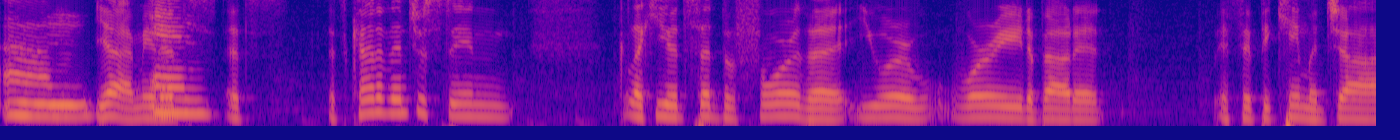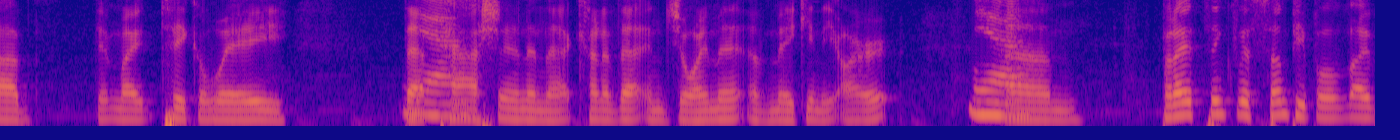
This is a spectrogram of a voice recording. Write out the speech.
Um, yeah, I mean and, it's it's it's kind of interesting, like you had said before, that you were worried about it. If it became a job, it might take away that yeah. passion and that kind of that enjoyment of making the art. Yeah. Um, but I think with some people, I,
